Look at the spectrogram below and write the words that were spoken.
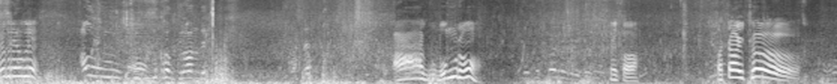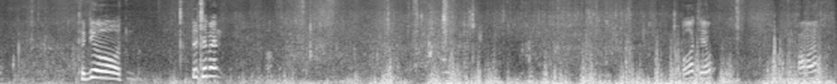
왜 그래, 왜 그래? 아우, 훅 하고 들어왔는데. 아, 뭐, 못 물어. 그러니까. 왔다, 이트. 드디어, 뜰채맨. 뭐 같아요? 광어요?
